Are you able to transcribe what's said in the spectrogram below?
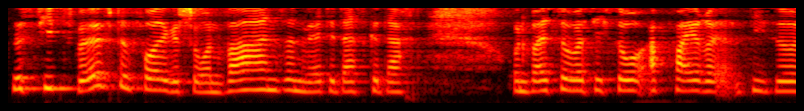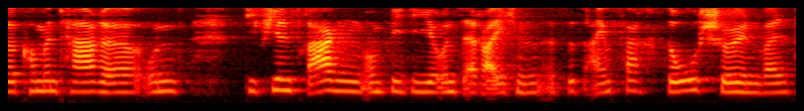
Das ist die zwölfte Folge schon. Wahnsinn, wer hätte das gedacht? Und weißt du, was ich so abfeiere? Diese Kommentare und die vielen Fragen und wie die uns erreichen. Es ist einfach so schön, weil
